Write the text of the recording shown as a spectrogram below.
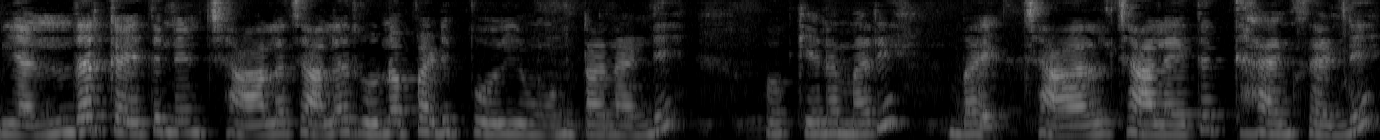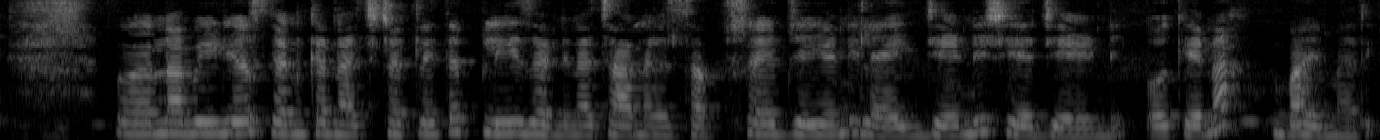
మీ అందరికైతే నేను చాలా చాలా రుణపడిపోయి ఉంటానండి. ఓకేనా మరి? బై. చాలా చాలా అయితే థ్యాంక్స్ అండి. నా వీడియోస్ కనుక నచ్చినట్లయితే ప్లీజ్ అండి నా ఛానల్ సబ్స్క్రైబ్ చేయండి లైక్ చేయండి షేర్ చేయండి. ఓకేనా? బాయ్ మరి.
